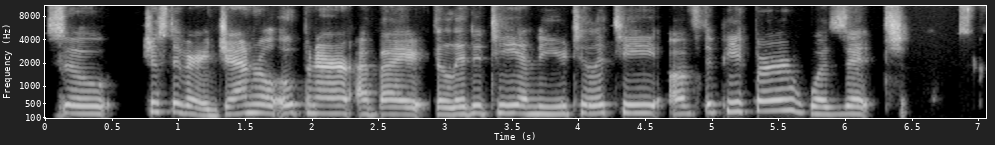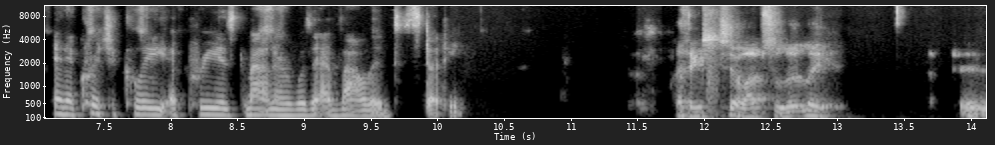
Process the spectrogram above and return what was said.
So, just a very general opener about validity and the utility of the paper. Was it in a critically appraised manner? Was it a valid study? I think so, absolutely. Uh,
